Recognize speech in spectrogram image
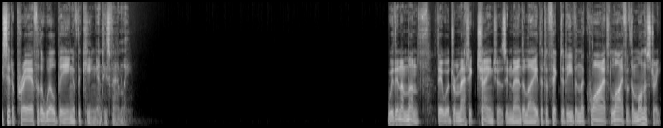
said a prayer for the well-being of the king and his family. Within a month, there were dramatic changes in Mandalay that affected even the quiet life of the monastery.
